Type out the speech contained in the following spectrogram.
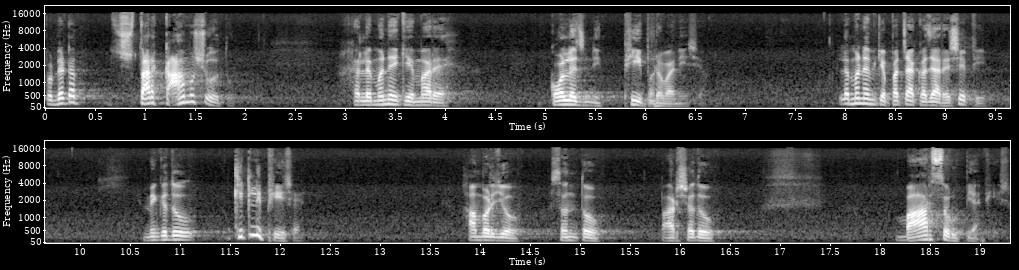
પણ બેટા તારે કામ શું હતું? એટલે મને કે મારે કોલેજની ફી ભરવાની છે. એટલે મને એમ કે પચાસ હજાર હશે ફી. મેં કીધું, કેટલી ફી છે? સાંભળજો, સંતો, પાર્ષદો, બારસો રૂપિયા ફી છે.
